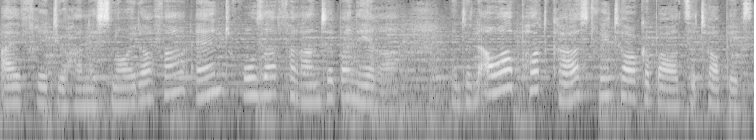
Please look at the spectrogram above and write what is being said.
Alfred Johannes Neudorfer and Rosa Ferrante Bannera, and in our podcast we talk about the topics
